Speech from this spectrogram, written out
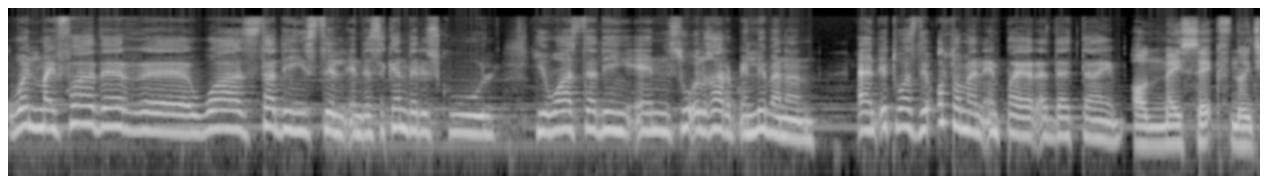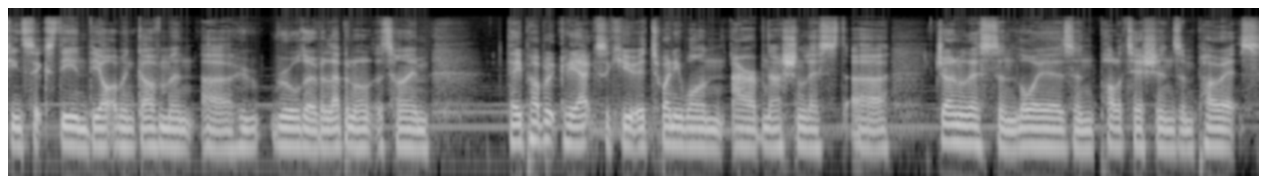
When my father uh, was studying still in the secondary school, he was studying in Suq al Gharb in Lebanon and it was the Ottoman Empire at that time. On May 6th, 1916, the Ottoman government, uh, who ruled over Lebanon at the time, they publicly executed 21 Arab nationalist uh, journalists and lawyers and politicians and poets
